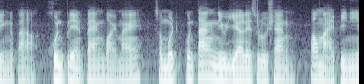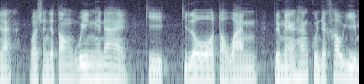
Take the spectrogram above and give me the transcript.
ริง ๆ หรือเปล่า คุณเปลี่ยนแปลงบ่อยไหม สมมุติคุณตั้ง New Year Resolution เป้าหมายปีนี้ละว่าฉันจะต้องวิ่งให้ได้ กี่กิโลต่อวัน หรือแม้กระทั่งคุณจะเข้ายิม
